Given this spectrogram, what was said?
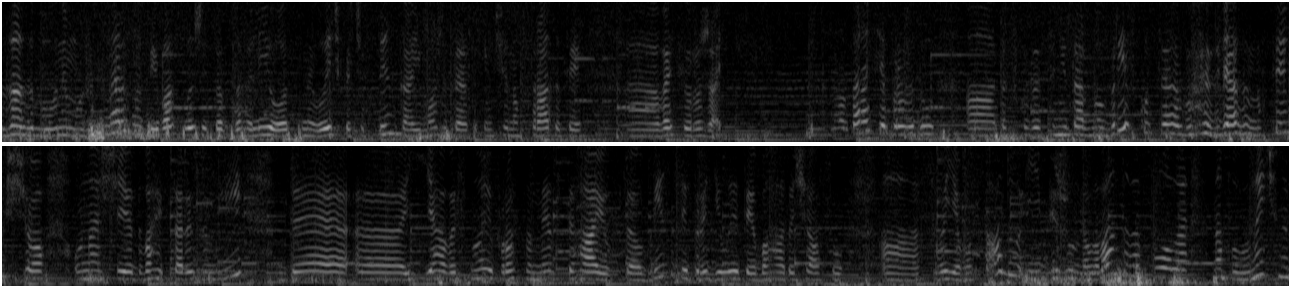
за зиму вони можуть змерзнути, і у вас лишиться взагалі от невеличка частинка, і можете таким чином втратити е, весь урожай. Ну, зараз я проведу так сказати санітарну обрізку. Це зв'язано з тим, що у нас ще є 2 гектари землі, де е, я весною просто не встигаю все обрізати, приділити багато часу своєму саду і біжу на лавандове поле, на полуничне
